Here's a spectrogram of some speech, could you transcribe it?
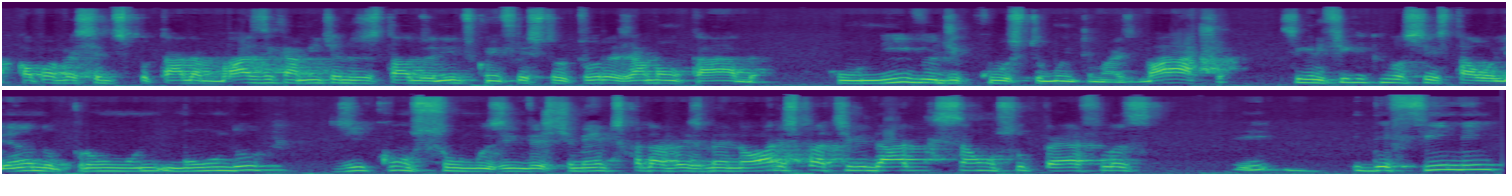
a Copa vai ser disputada basicamente nos Estados Unidos, com infraestrutura já montada, com um nível de custo muito mais baixo, significa que você está olhando para um mundo de consumos e investimentos cada vez menores para atividades que são supérfluas e, e definem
